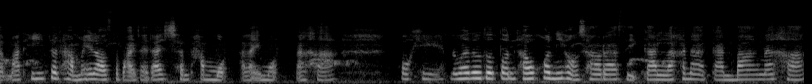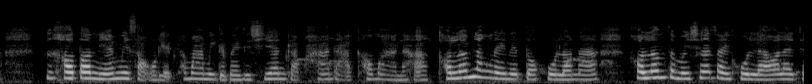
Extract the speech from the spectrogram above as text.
สามารถที่จะทำให้เราสบายใจได้ฉันทำหมดอะไรหมดนะคะ อเคมาดูตัวตนเขาคนนี้ของชาวราศีกันลัคนากันบ้างนะคะ คือเขาตอนนี้มีสองเหรียญเข้ามามี The Magician กับห้าดาบเข้ามานะคะเขาเริ่มลังเลในตัวคุณแล้วนะเขาเริ่มจะไม่เชื่อใจคุณแล้วอะไรใจ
